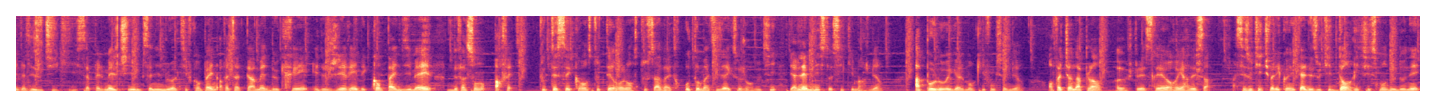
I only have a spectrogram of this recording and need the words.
il y a des outils qui s'appellent MailChimp, Sendinblue, ActiveCampaign. En fait, ça te permet de créer et de gérer des campagnes d'email de façon parfaite. Toutes tes séquences, toutes tes relances, tout ça va être automatisé avec ce genre d'outil. Il y a Lemlist aussi qui marche bien. Apollo également qui fonctionne bien. En fait, il y en a plein. Euh, je te laisserai euh, regarder ça. Ces outils, tu vas les connecter à des outils d'enrichissement de données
